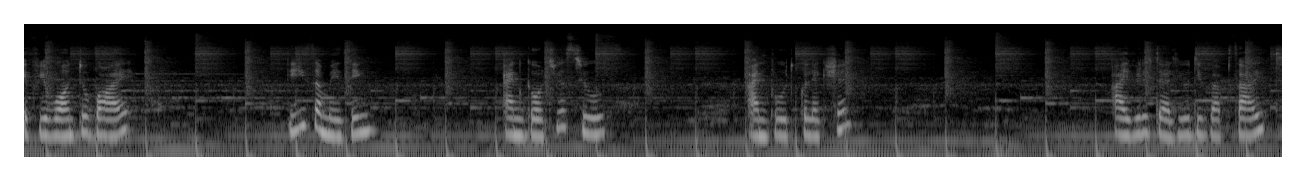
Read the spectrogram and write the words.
If you want to buy these amazing and gorgeous shoes and boot collection I will tell you the website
